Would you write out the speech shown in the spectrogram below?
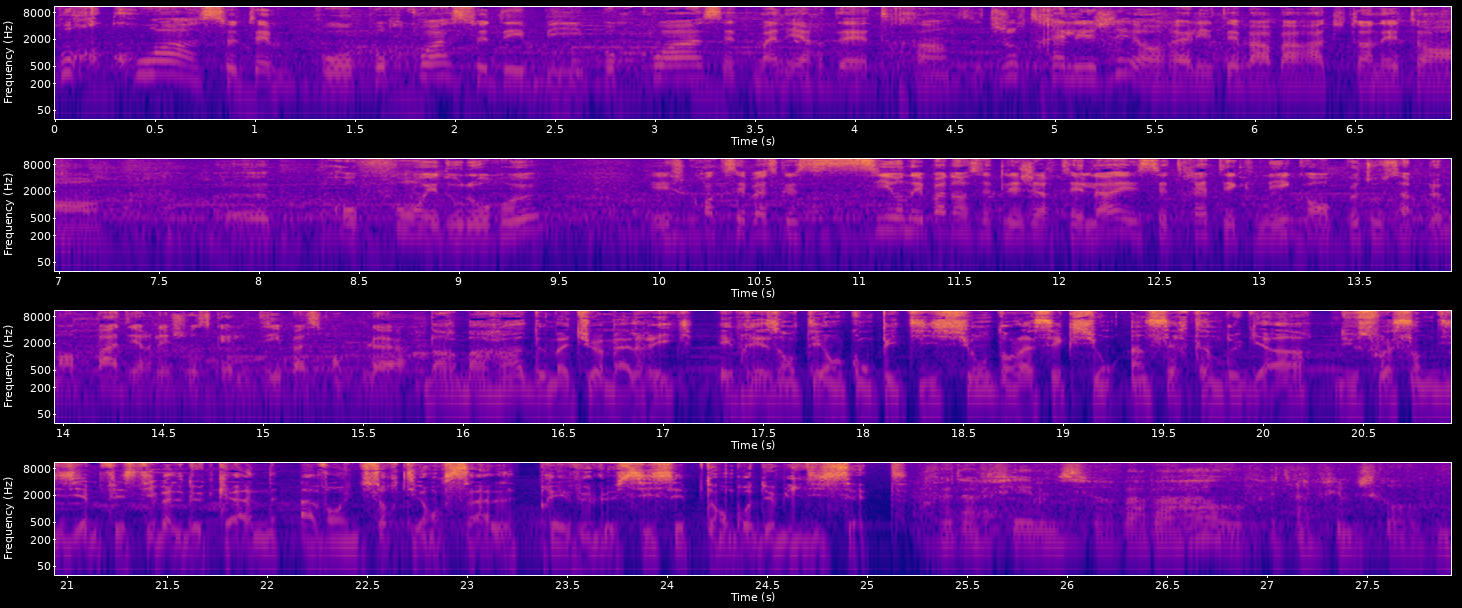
pourquoi ce tempo, pourquoi ce débit, pourquoi cette manière d'être. hein? C'est toujours très léger en réalité Barbara, tout en étant euh, profond et douloureux. Et je crois que c'est parce que si on n'est pas dans cette légèreté-là et c'est très technique, on peut tout simplement pas dire les choses qu'elle dit parce qu'on pleure. Barbara de Mathieu Amalric est présentée en compétition dans la section Un certain regard du 70e Festival de Cannes avant une sortie en salle prévue le 6 septembre 2017. Vous faites un film sur Barbara ou vous faites un film sur vous?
